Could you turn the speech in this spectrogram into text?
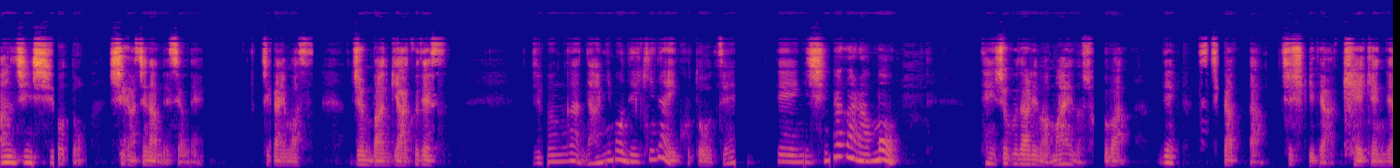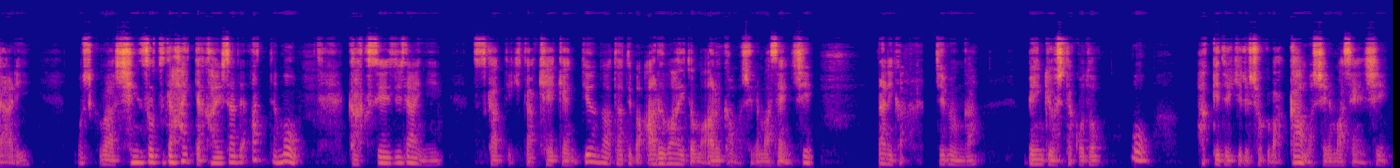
安心しようとしがちなんですよね。違います。順番逆です。自分が何もできないことを前提にしながらも、転職であれば前の職場で培った知識では経験であり、もしくは新卒で入った会社であっても、学生時代に使ってきた経験っていうのは、例えばアルバイトもあるかもしれませんし、何か自分が勉強したことを発揮できる職場かもしれませんし、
